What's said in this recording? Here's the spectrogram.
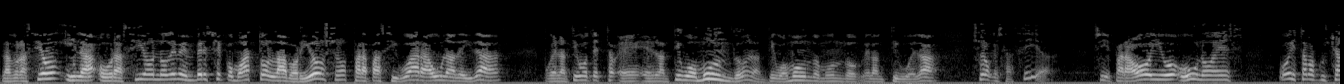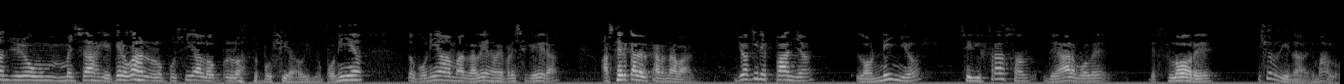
La adoración y la oración no deben verse como actos laboriosos para apaciguar a una deidad, porque en el antiguo, en el antiguo mundo, en el antiguo mundo, mundo de la antigüedad, eso es lo que se hacía. Sí, para hoy uno es Hoy estaba escuchando yo un mensaje creo que lo pusía, lo, lo, pusía hoy, lo ponía, lo ponía a Magdalena, me parece que era, acerca del carnaval. Yo aquí en España, los niños se disfrazan de árboles, de flores, eso no tiene nada de malo.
